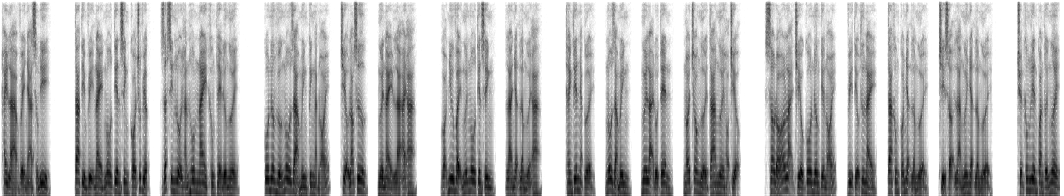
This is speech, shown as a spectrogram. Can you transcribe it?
hay là về nhà sớm đi. Ta tìm vị này ngô tiên sinh có chút việc, rất xin lỗi hắn hôm nay không thể đưa ngươi cô nương hướng ngô giả minh kinh ngạc nói, triệu lao sư, người này là ai a? Gọi như vậy ngươi ngô tiên sinh, là nhận lầm người a? Thanh thiên nhạc cười, ngô giả minh, ngươi lại đổi tên, nói cho người ta ngươi họ triệu. Sau đó lại chiều cô nương tiên nói, vị tiểu thư này, ta không có nhận lầm người, chỉ sợ là ngươi nhận lầm người. Chuyện không liên quan tới ngươi,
